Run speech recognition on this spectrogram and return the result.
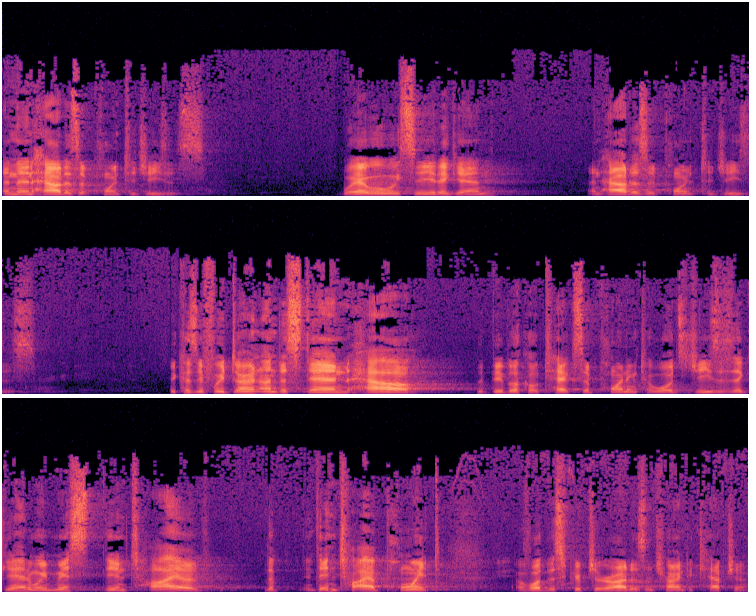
And then how does it point to Jesus? Where will we see it again? And how does it point to Jesus? Because if we don't understand how the biblical texts are pointing towards Jesus, again, we miss the entire, the, the entire point of what the scripture writers are trying to capture.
